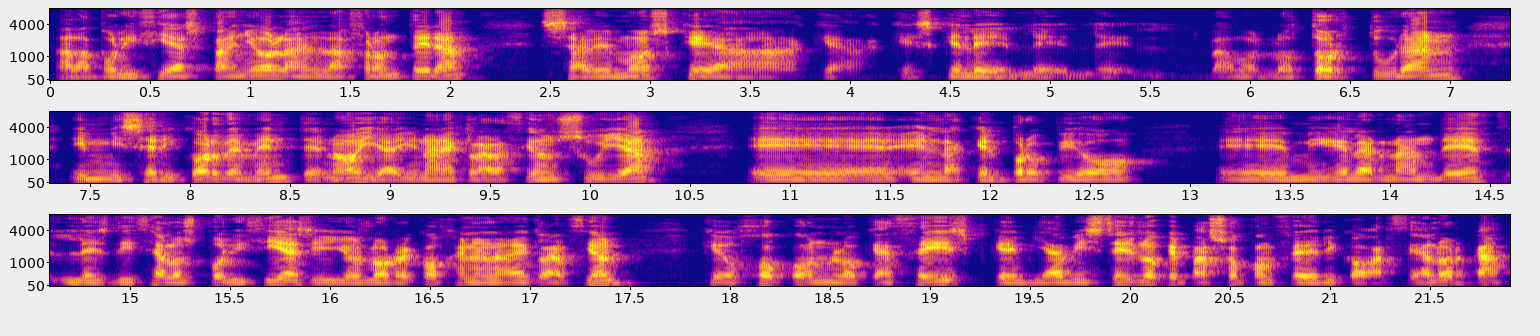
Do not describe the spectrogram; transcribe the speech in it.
a, la, policía española en la frontera, sabemos que, es que le, vamos, lo torturan inmisericordiamente, ¿no? Y hay una declaración suya eh, en la que el propio eh, Miguel Hernández les dice a los policías, y ellos lo recogen en la declaración, que ojo con lo que hacéis, que ya visteis lo que pasó con Federico García Lorca,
